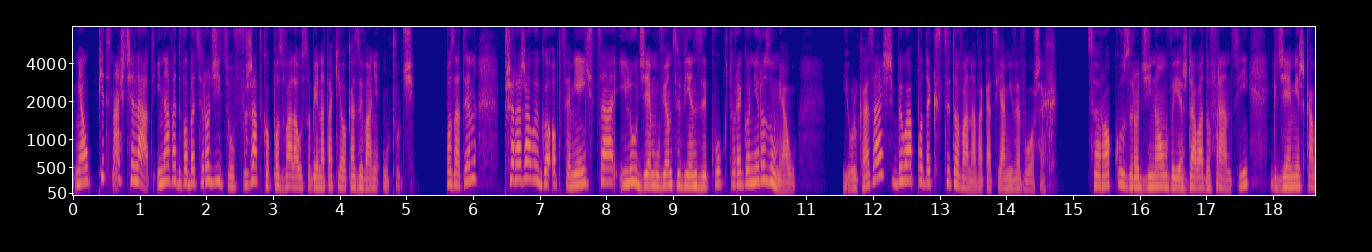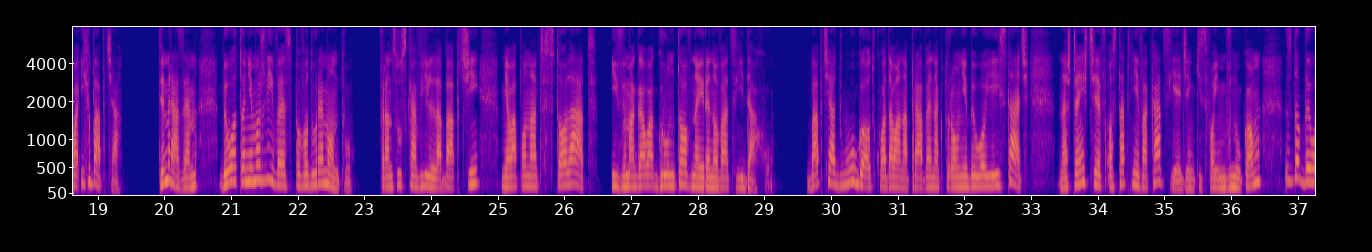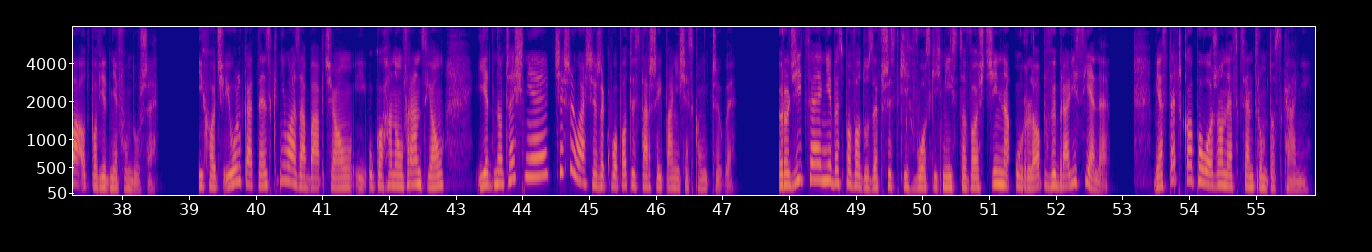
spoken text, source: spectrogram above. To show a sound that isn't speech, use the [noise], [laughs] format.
Miał 15 lat i nawet wobec rodziców rzadko pozwalał sobie na takie okazywanie uczuć. Poza tym przerażały go obce miejsca i ludzie mówiący w języku, którego nie rozumiał. Julka zaś była podekscytowana wakacjami we Włoszech. Co roku z rodziną wyjeżdżała do Francji, gdzie mieszkała ich babcia. Tym razem było to niemożliwe z powodu remontu. Francuska willa babci miała ponad 100 lat i wymagała gruntownej renowacji dachu. Babcia długo odkładała naprawę, na którą nie było jej stać. Na szczęście w ostatnie wakacje, dzięki swoim wnukom, zdobyła odpowiednie fundusze. I choć Julka tęskniła za babcią i ukochaną Francją, jednocześnie cieszyła się, że kłopoty starszej pani się skończyły. Rodzice nie bez powodu ze wszystkich włoskich miejscowości na urlop wybrali Sienę. Miasteczko położone w centrum Toskanii.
